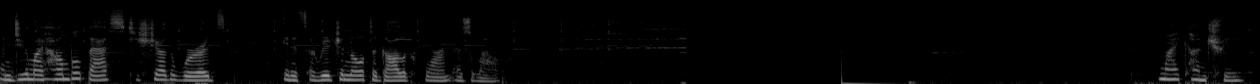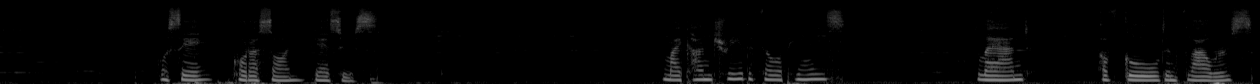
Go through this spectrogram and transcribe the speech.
and do my humble best to share the words in its original Tagalog form as well. My country, Jose Corazon de Jesus. My country, the Philippines, land of gold and flowers.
